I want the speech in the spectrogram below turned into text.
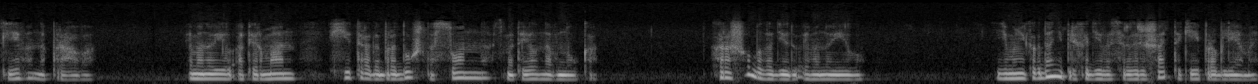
слева направо. Эммануил Аперман хитро, добродушно, сонно смотрел на внука. Хорошо было деду Эммануилу. Ему никогда не приходилось разрешать такие проблемы.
